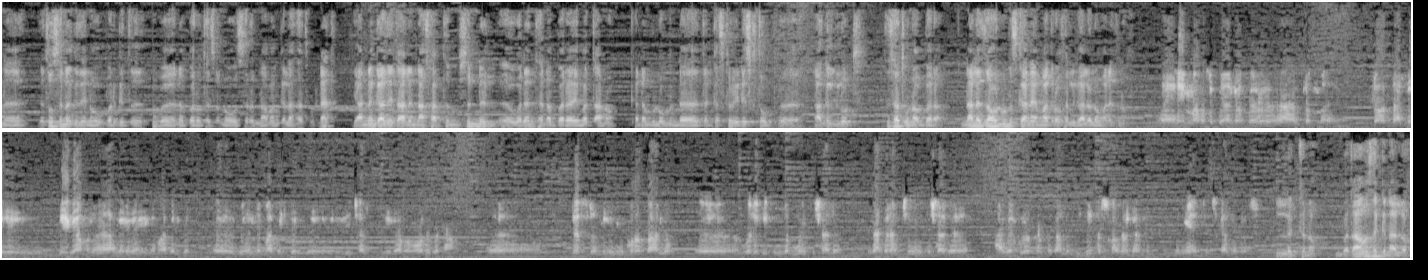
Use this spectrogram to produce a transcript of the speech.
የተወሰነ ጊዜ ነው በእርግጥ በነበረው ተጽዕኖ ስርና መንገላታት ምክንያት ያንን ጋዜጣ ልናሳትም ስንል ወደ አንተ ነበረ የመጣ ነው። ቀደም ብሎም እንደጠቀስከው የ desktop አገልግሎት ትሰጡ ነበረ እና ለዛ ሁሉ ምስጋና የማቅረብ ፈልጋለሁ ለማለት ነው። እኔም አመሰግናለሁ። አንተም ተዋጣልህ ዜጋ ሆነ ሀገርህን ለማገልገል ህዝብህን ለማገልገል የቻልክ ዜጋ በመሆኑ በጣም ደስ ነው የሚለኝ፣ እኮራብሃለሁ። ወደፊትም ደግሞ የተሻለ ለሀገራችን የተሻለ አገልግሎት እንሰጣለን ብዬ ተስፋ አደርጋለሁ። እድሜያችን እስካለ ድረስ ልክ ነው። በጣም አመሰግናለሁ።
